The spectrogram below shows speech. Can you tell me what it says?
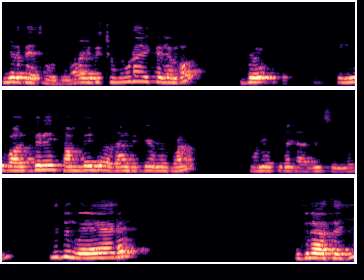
ഇങ്ങനെ തേച്ച് കൊടുക്കും. അപ്പൊ ഇത് ചൂടായി കഴിയുമ്പോൾ ഇത് ഈ ബൾബിന് കംപ്ലൈന്റ് വരാണ്ടിരിക്കാൻ വേണ്ടിയാണ് നമ്മൾ ഇതിനെ കാര്യം ചെയ്യുന്നത്. ഇത് നേരെ ഇതിനകത്തേക്ക്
